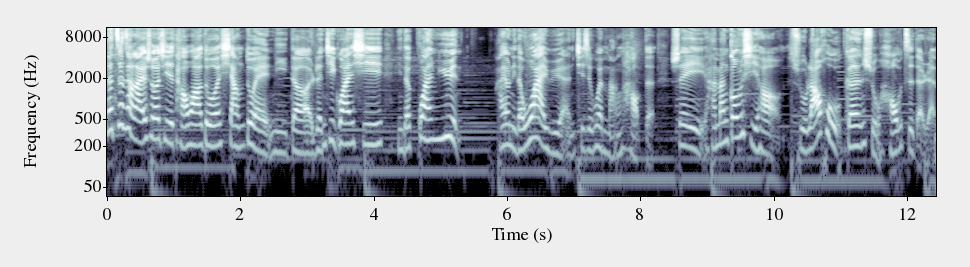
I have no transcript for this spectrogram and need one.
那正常来说，其实桃花多，相对你的人际关系、你的官运，还有你的外缘，其实会蛮好的。所以还蛮恭喜哈、哦，属老虎跟属猴子的人。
